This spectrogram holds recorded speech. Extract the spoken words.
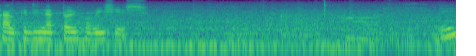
কালকে ডিনারটা ওইভাবেই শেষ। এই?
